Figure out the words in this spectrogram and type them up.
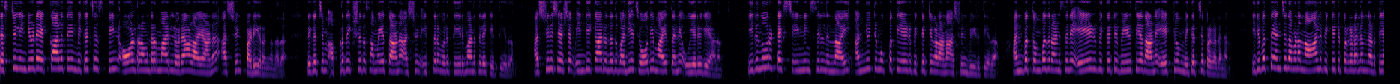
ടെസ്റ്റിൽ ഇന്ത്യയുടെ എക്കാലത്തെയും മികച്ച സ്പിൻ ഓൾറൗണ്ടർമാരിൽ ഒരാളായാണ് അശ്വിൻ പടിയിറങ്ങുന്നത്. തികച്ചും അപ്രതീക്ഷിത സമയത്താണ് അശ്വിൻ ഇത്തരമൊരു തീരുമാനത്തിലേക്ക് എത്തിയത്. അശ്വിന് ശേഷം ഇന്ത്യക്കാരെന്നത് വലിയ ചോദ്യമായി തന്നെ ഉയരുകയാണ്. ഇരുന്നൂറ് ടെക്സ്റ്റ് ഇന്നിംഗ്സിൽ നിന്നായി അഞ്ഞൂറ്റി മുപ്പത്തിയേഴ് വിക്കറ്റുകളാണ് അശ്വിൻ വീഴ്ത്തിയത്. അൻപത്തൊമ്പത് റൺസിന് ഏഴ് വിക്കറ്റ് വീഴ്ത്തിയതാണ് ഏറ്റവും മികച്ച പ്രകടനം. ഇരുപത്തിയഞ്ച് തവണ നാല് വിക്കറ്റ് പ്രകടനം നടത്തിയ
